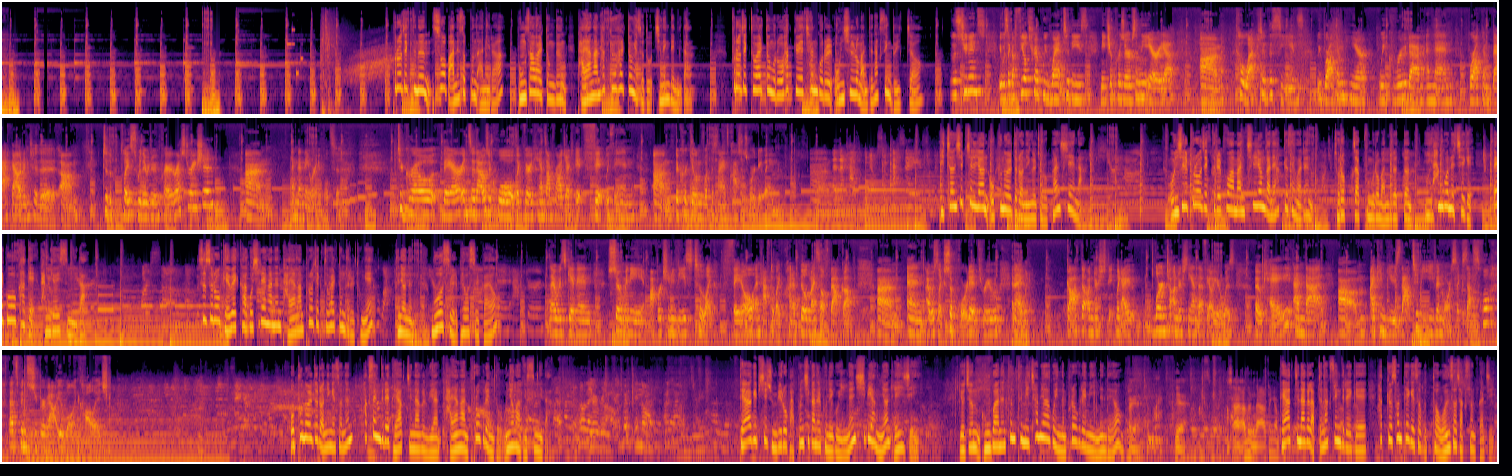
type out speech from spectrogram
프로젝트는 수업 안에서뿐 아니라 봉사활동 등 다양한 학교 활동에서도 진행됩니다. 프로젝트 활동으로 학교의 창고를 온실로 만든 학생도 있죠. The students, it was like a field trip. We went to these nature preserves in the area, um, collected the seeds. We brought them in here. We grew them, and then brought them back out into the um, to the place where they were doing prairie restoration, um, and then they were able to to grow there. And so that was a cool, like, very hands-on project. It fit within um, the curriculum of what the science classes were doing. Um, and I have, you know, some essays. Some 2017년 오픈월드 러닝을 졸업한 시에나. 온실 프로젝트를 포함한 7년간의 학교 생활은 졸업 작품으로 만들었던 이 한 권의 책에 빼곡하게 담겨 있습니다. 스스로 계획하고 실행하는 다양한 프로젝트 활동들을 통해 그녀는 무엇을 배웠을까요? I was given so many opportunities to like fail and have to like kind of build myself back up. Um, and I was like supported through, and I like got the understand, like I learned to understand that failure was okay and that um, I can use that to be even more successful. That's been super valuable in college. 오픈월드 러닝에서는 학생들의 대학 진학을 위한 다양한 프로그램도 운영하고 있습니다. 대학 입시 준비로 바쁜 시간을 보내고 있는 12학년 AJ. 요즘 공부하는 틈틈이 참여하고 있는 프로그램이 있는데요. That, I think I'm. 대학 진학을 앞둔 학생들에게 학교 선택에서부터 원서 작성까지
